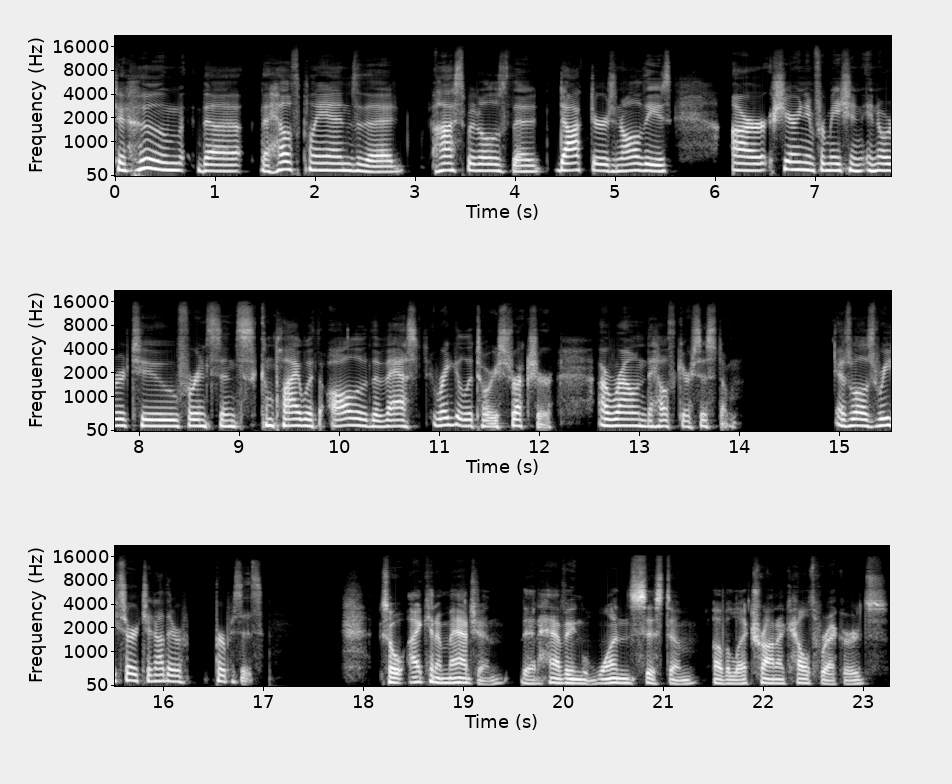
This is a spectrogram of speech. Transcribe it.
to whom the the health plans, the hospitals, the doctors, and all these are sharing information in order to, for instance, comply with all of the vast regulatory structure around the healthcare system, as well as research and other purposes. So I can imagine that having one system of electronic health records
